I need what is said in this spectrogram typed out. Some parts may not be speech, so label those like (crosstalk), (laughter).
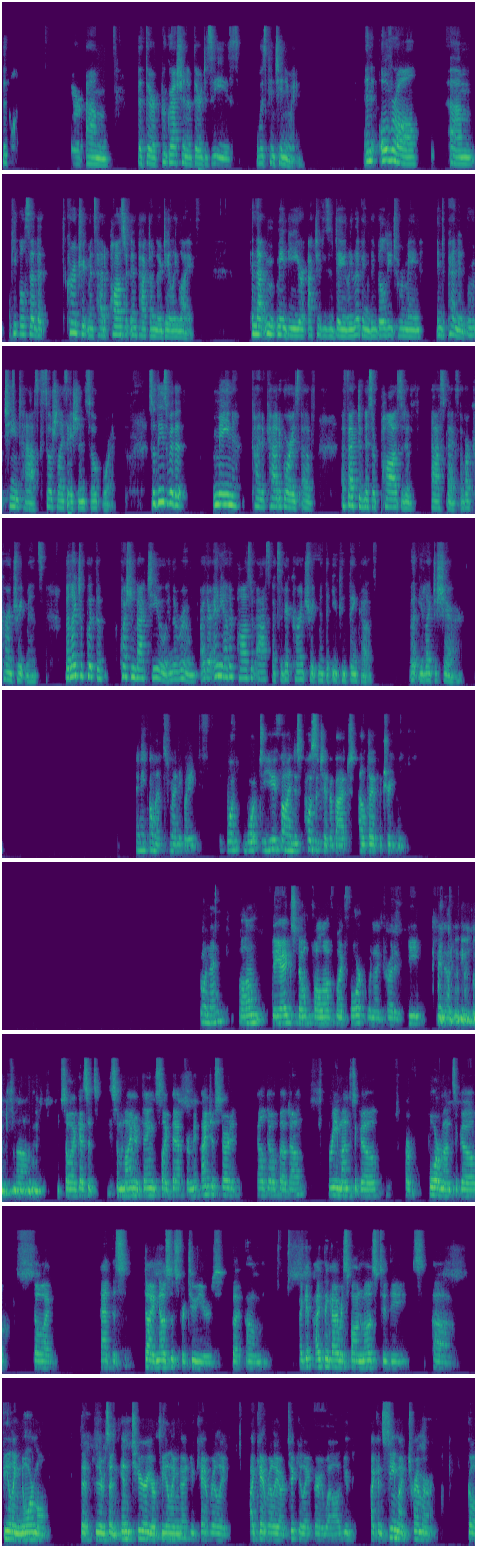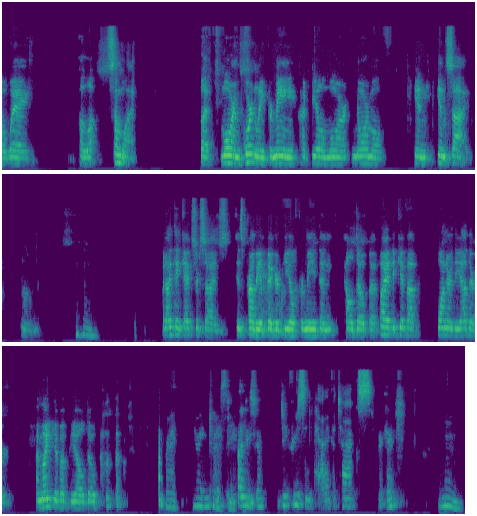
the their, um, that their progression of their disease was continuing. And overall, um, people said that current treatments had a positive impact on their daily life. And that may be your activities of daily living, the ability to remain independent, routine tasks, socialization, and so forth. So these were the main kind of categories of effectiveness or positive aspects of our current treatments. I'd like to put the question back to you in the room. Are there any other positive aspects of your current treatment that you can think of that you'd like to share? Any comments from anybody? What what do you find is positive about L-DOPA treatment? Go on then. Um, the eggs don't fall off my fork when I try to eat, you know. um, so I guess it's some minor things like that for me. I just started L-DOPA about three months ago or four months ago. So I had this diagnosis for two years, but um, I get I think I respond most to the uh, feeling normal. That there's an interior feeling that you can't really I can't really articulate very well. You I can see my tremor go away a lot somewhat. But more importantly for me, I feel more normal in inside. Um, mm-hmm but I think exercise is probably a bigger deal for me than L-DOPA. If I had to give up one or the other, I might give up the L-DOPA. (laughs) right. Very interesting. Alicia. Decrease in panic attacks. Okay. Mm.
